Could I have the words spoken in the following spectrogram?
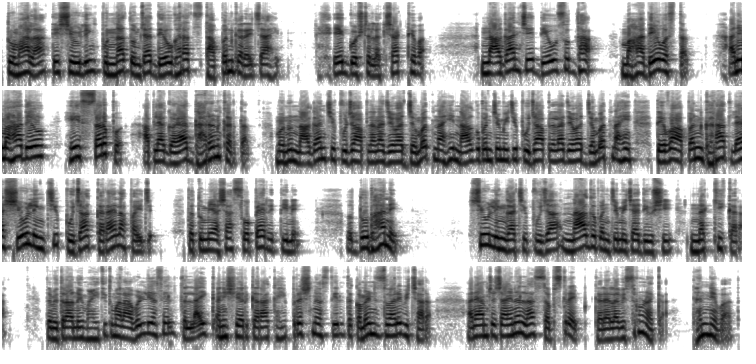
तुम्हाला ते शिवलिंग पुन्हा तुमच्या देवघरात स्थापन करायचे आहे. एक गोष्ट लक्षात ठेवा. नागांचे देवसुद्धा महादेव असतात आणि महादेव हे सर्प आपल्या गळ्यात धारण करतात. म्हणून नागांची पूजा आपल्याला जेव्हा जमत नाही नागपंचमीची पूजा आपल्याला जेव्हा जमत नाही तेव्हा आपण घरातल्या शिवलिंगची पूजा करायला पाहिजे. तर तुम्ही अशा सोप्या रीतीने दुधाने शिवलिंगाची पूजा नागपंचमीच्या दिवशी नक्की करा. तर मित्रांनो ही माहिती तुम्हाला आवडली असेल तर लाईक आणि शेअर करा. काही प्रश्न असतील तर कमेंट्सद्वारे विचारा. आणि आमच्या चॅनलला सबस्क्राईब करायला विसरू नका. धन्यवाद.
